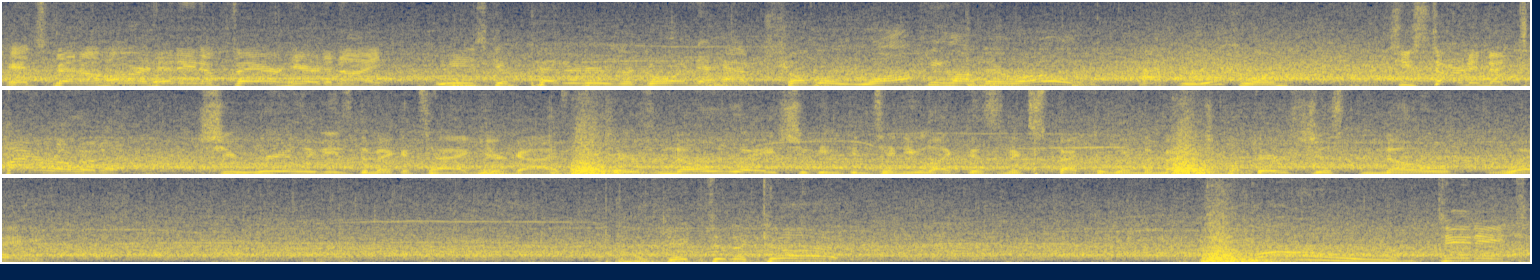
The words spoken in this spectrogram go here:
It's been a hard-hitting affair here tonight. These competitors are going to have trouble walking on their own after this one. She's starting to tire a little. She really needs to make a tag here, guys. There's no way she can continue like this and expect to win the match. There's just no way. Kick to the gut. Boom! DDT.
